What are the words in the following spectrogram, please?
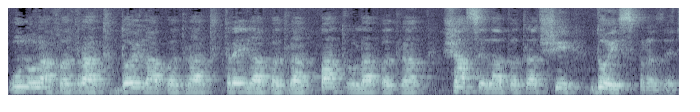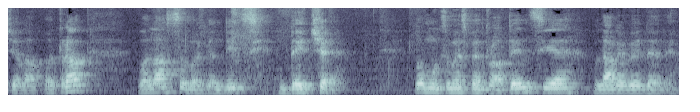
1 la pătrat, 2 la pătrat, 3 la pătrat, 4 la pătrat, 6 la pătrat și 12 la pătrat. Vă las să vă gândiți de ce. Vă mulțumesc pentru atenție. La revedere!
